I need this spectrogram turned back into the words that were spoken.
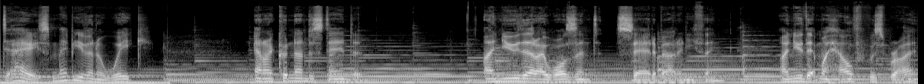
days, maybe even a week, and I couldn't understand it. I knew that I wasn't sad about anything. I knew that my health was right.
